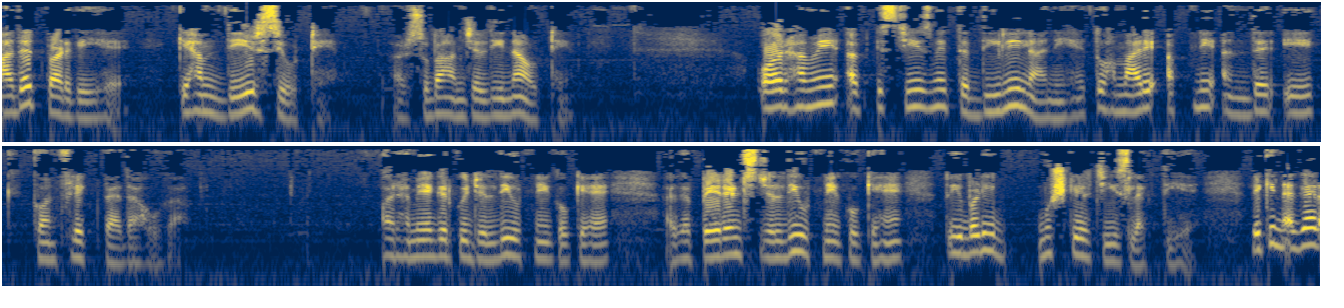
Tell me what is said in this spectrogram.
عادت پڑ گئی ہے کہ ہم دیر سے اٹھیں اور صبح ہم جلدی نہ اٹھیں اور ہمیں اب اس چیز میں تبدیلی لانی ہے تو ہمارے اپنے اندر ایک کانفلکٹ پیدا ہوگا اور ہمیں اگر کوئی جلدی اٹھنے کو کہے اگر پیرنٹس جلدی اٹھنے کو کہیں تو یہ بڑی مشکل چیز لگتی ہے لیکن اگر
